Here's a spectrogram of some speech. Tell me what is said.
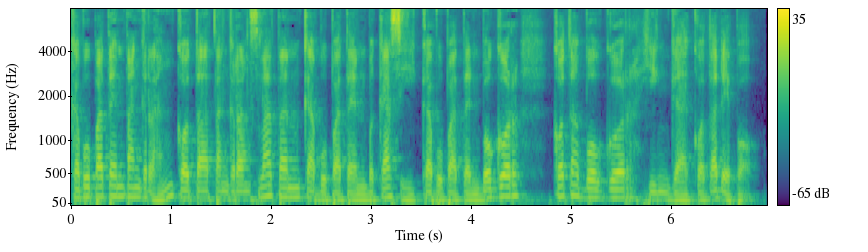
Kabupaten Tangerang, Kota Tangerang Selatan, Kabupaten Bekasi, Kabupaten Bogor, Kota Bogor, hingga Kota Depok.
